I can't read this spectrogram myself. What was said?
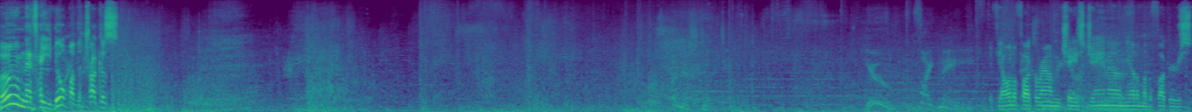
Boom! That's how you do it, mother truckers. If y'all want to fuck around and chase Jaina and the other motherfuckers,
